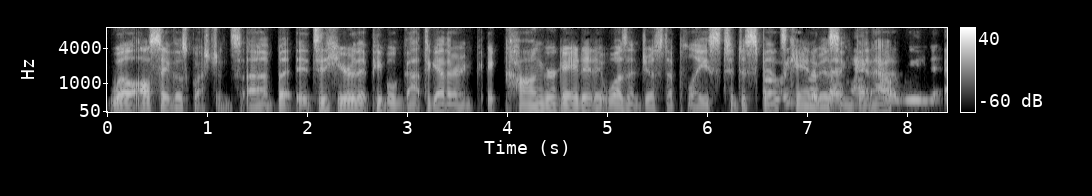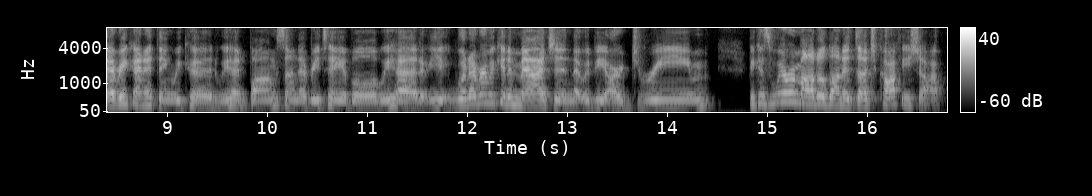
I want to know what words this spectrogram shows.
well, I'll save those questions. Uh but it, to hear that people got together and it congregated, it wasn't just a place to oh, dispense we smoked cannabis and get out out. weed, every kind of thing we could. We had bongs on every table. We had whatever we could imagine that would be our dream because we were modeled on a Dutch coffee shop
